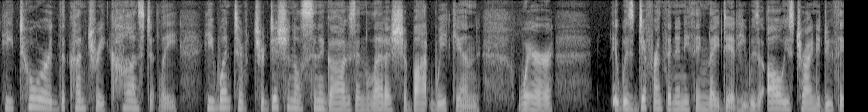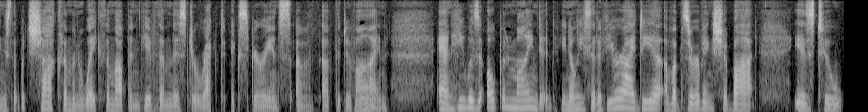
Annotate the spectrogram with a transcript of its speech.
He toured the country constantly. He went to traditional synagogues and led a Shabbat weekend where it was different than anything they did. He was always trying to do things that would shock them and wake them up and give them this direct experience of, of the divine. And he was open minded. You know, he said, if your idea of observing Shabbat is to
